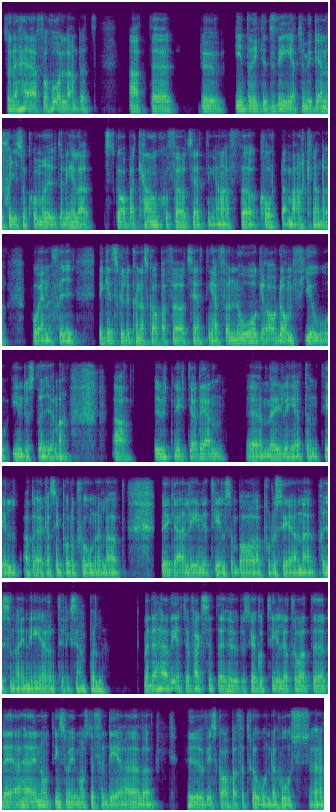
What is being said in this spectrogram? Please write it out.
Så det här förhållandet att eh, du inte riktigt vet hur mycket energi som kommer ut. Det hela skapar kanske förutsättningarna för korta marknader på energi, vilket skulle kunna skapa förutsättningar för några av de few-industrierna att utnyttja den eh, möjligheten till att öka sin produktion eller att bygga en linje till som bara producerar när priserna är nere till exempel. Men det här vet jag faktiskt inte hur det ska gå till. Jag tror att eh, det här är någonting som vi måste fundera över hur vi skapar förtroende hos eh,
